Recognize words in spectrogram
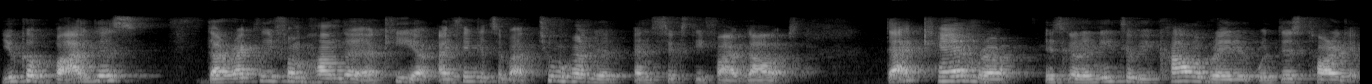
You could buy this directly from Hyundai or Kia, I think it's about $265. That camera is going to need to be calibrated with this target.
